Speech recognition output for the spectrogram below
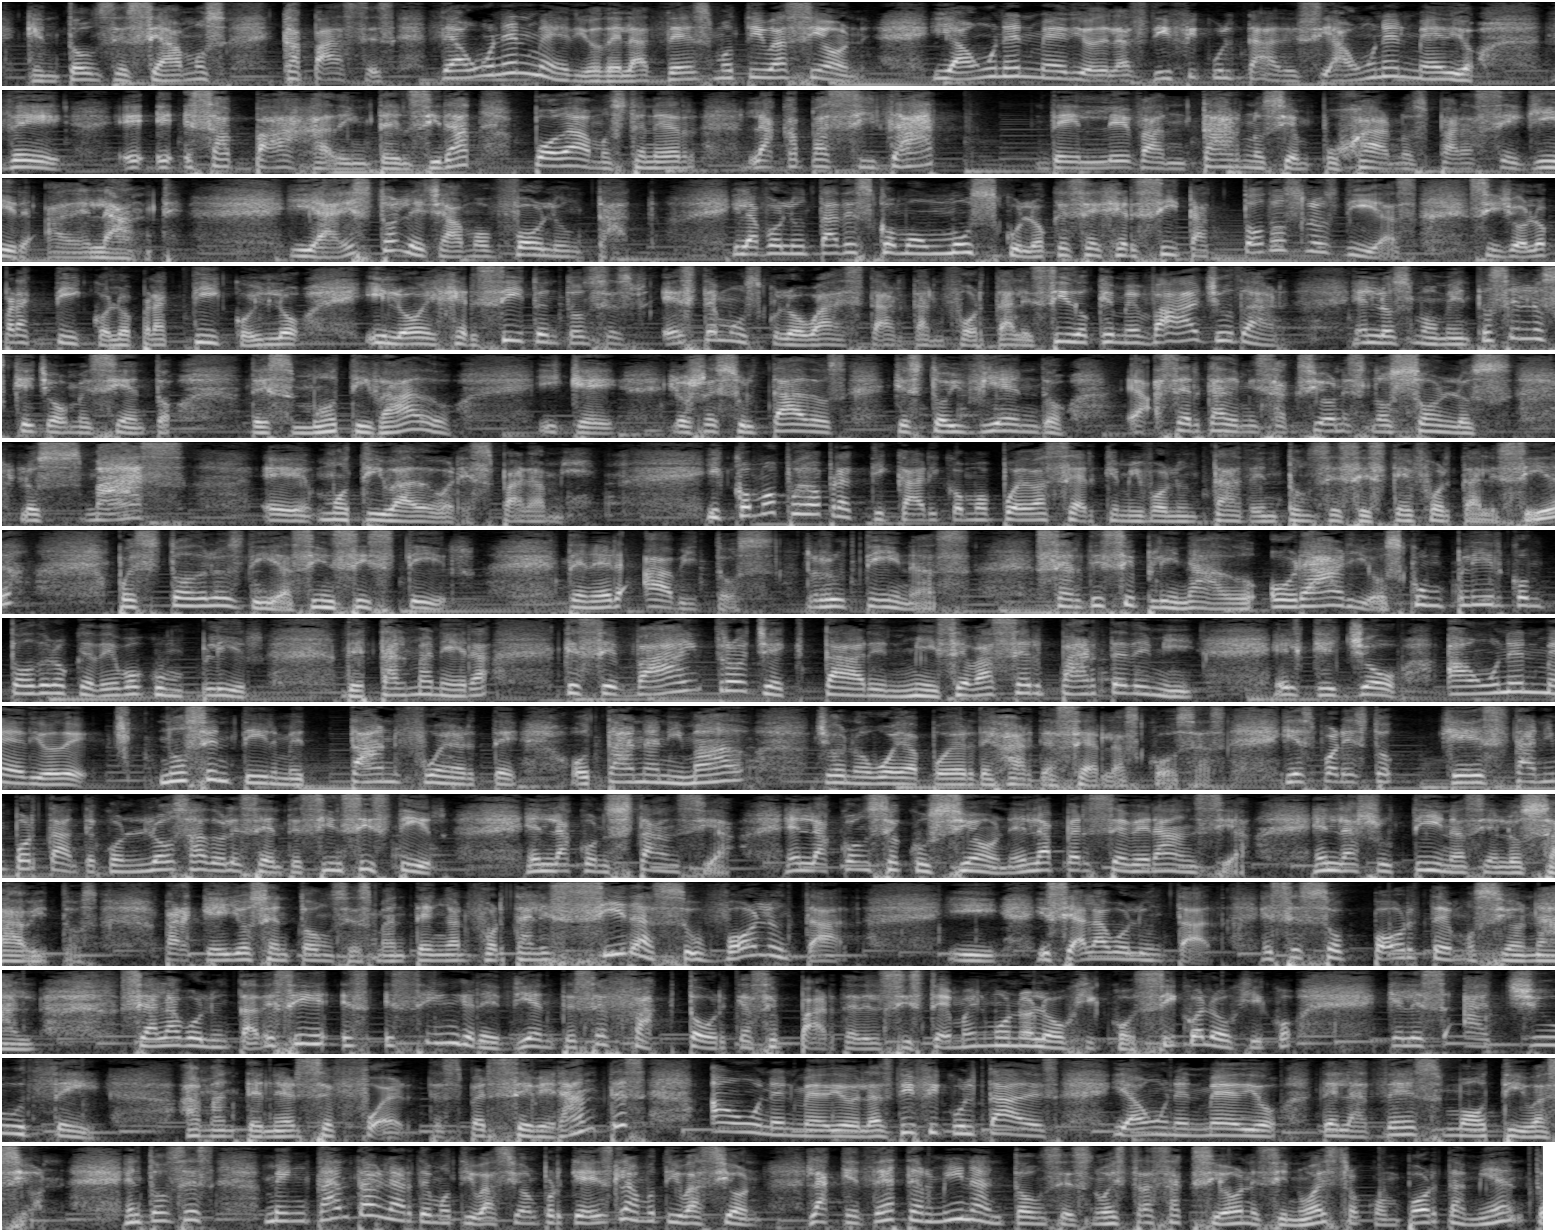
que entonces seamos capaces de aún en medio de la desmotivación y aún en medio de las dificultades y aún en medio de eh, eh, esa baja de intensidad podamos tener la capacidad de levantarnos y empujarnos para seguir adelante. Y a esto le llamo voluntad. Y la voluntad es como un músculo que se ejercita todos los días. Si yo lo practico, lo practico y lo, y lo ejercito, entonces este músculo va a estar tan fortalecido que me va a ayudar en los momentos en los que yo me siento desmotivado y que los resultados que estoy viendo acerca de mis acciones no son los, los más eh, motivadores para mí. ¿Y cómo puedo practicar y cómo puedo hacer que mi voluntad entonces esté fortalecida? Pues todos los días insistir, tener hábitos, rutinas, ser disciplinado, horarios, cumplir con todo lo que debo cumplir, de tal manera que se va a introyectar en mí, se va a hacer parte de mí, el que yo, aún en medio de no sentirme tan fuerte o tan animado, yo no voy a poder dejar de hacer las cosas. Y es por esto que es tan importante con los adolescentes insistir en la constancia, en la consecución, en la perseverancia, en las rutinas y en los hábitos, para que ellos entonces mantengan fortalecida su voluntad y, sea la voluntad, ese soporte emocional, sea la voluntad, ese, ese ingrediente, ese factor que hace parte del sistema inmunológico, psicológico, que les ayude a mantenerse fuertes, perseverantes, aún en medio de las dificultades y aún en medio de la desmotivación. Entonces, me encanta hablar de motivación porque es la motivación la que determina entonces nuestras acciones y nuestro comportamiento.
